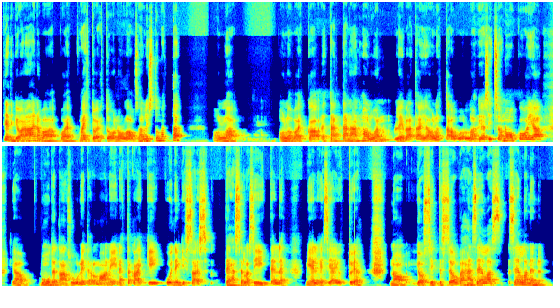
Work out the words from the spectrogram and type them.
tietenkin on aina va- vaihtoehto on olla osallistumatta, olla olla vaikka, että tänään haluan levätä ja olla tauolla ja sitten se on ok ja, ja muutetaan suunnitelmaa niin, että kaikki kuitenkin saisi tehdä sellaisia itselle mieleisiä juttuja. No jos sitten se on vähän sellas, sellainen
